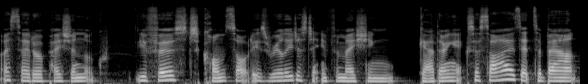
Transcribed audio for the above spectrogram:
I say to a patient, look, your first consult is really just an information gathering exercise. It's about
